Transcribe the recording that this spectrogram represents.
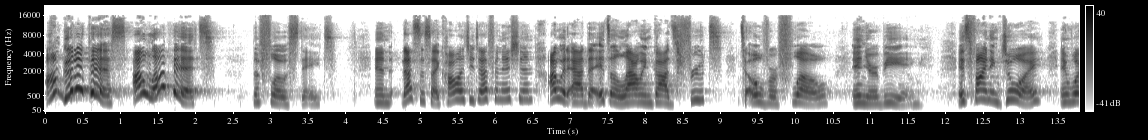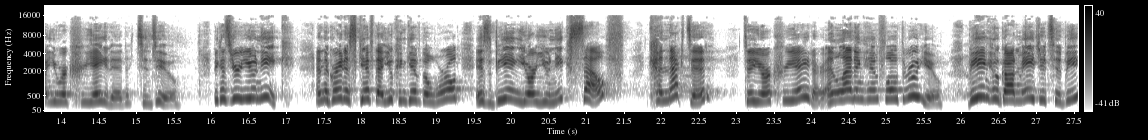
I'm good at this. I love it. The flow state. And that's the psychology definition. I would add that it's allowing God's fruit to overflow in your being. It's finding joy in what you were created to do because you're unique. And the greatest gift that you can give the world is being your unique self connected to your Creator and letting Him flow through you. Being who God made you to be,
